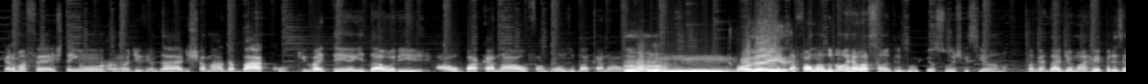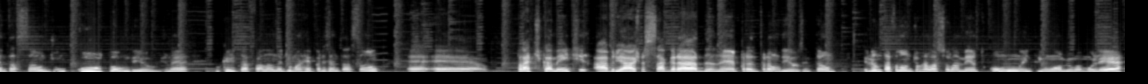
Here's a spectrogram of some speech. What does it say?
Que era uma festa em honra a uma divindade chamada Baco, que vai ter e dar origem ao bacanal, o famoso bacanal. Uhum. Hum, Olha que ele aí. está falando não é relação entre duas pessoas que se amam. Na verdade, é uma representação de um culto a um Deus, né? O que ele está falando é de uma representação é, é, praticamente, abre aspas, sagrada, né? Para um Deus. Então, ele não está falando de um relacionamento comum entre um homem e uma mulher,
